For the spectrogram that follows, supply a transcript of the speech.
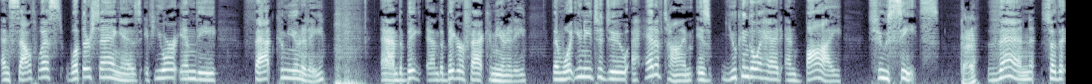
and Southwest what they're saying is if you are in the fat community and the big and the bigger fat community, then what you need to do ahead of time is you can go ahead and buy two seats Okay. then so that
